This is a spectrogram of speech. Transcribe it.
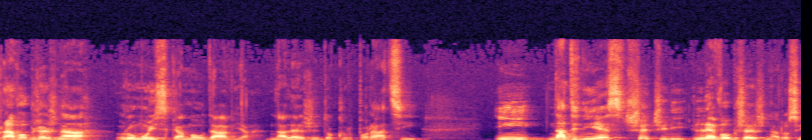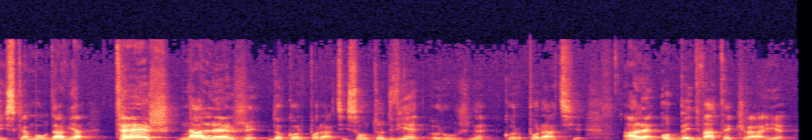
Prawobrzeżna rumuńska Mołdawia należy do korporacji i Naddniestrze, czyli lewobrzeżna rosyjska Mołdawia, też należy do korporacji. Są to dwie różne korporacje, ale obydwa te kraje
